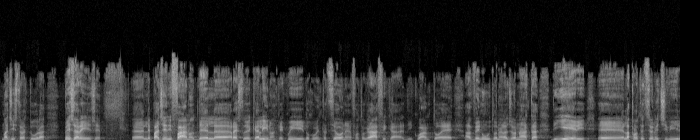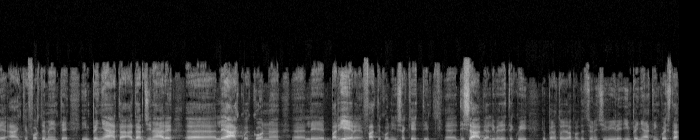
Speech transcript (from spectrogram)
magistratura pesarese. Eh, le pagine di Fano del resto del Carlino, anche qui documentazione fotografica di quanto è avvenuto nella giornata di ieri, eh, la protezione civile anche fortemente impegnata ad arginare eh, le acque con eh, le barriere fatte con i sacchetti eh, di sabbia, li vedete qui gli operatori della protezione civile impegnati in questa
